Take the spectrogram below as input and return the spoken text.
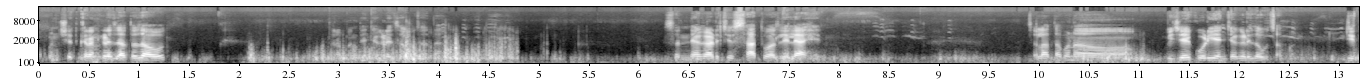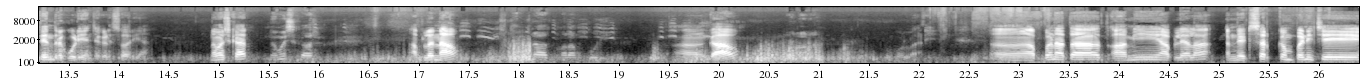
आपण शेतकऱ्यांकडे जातच आहोत. तर आपण त्यांच्याकडे जाऊ आता. संध्याकाळचे सात वाजलेले आहेत. चला आता आपण विजय कोळी यांच्याकडे जाऊच आपण. जितेंद्र कोळी यांच्याकडे सॉरी नमस्कार. नमस्कार. आपलं नाव? आत्माराम कोळी. गाव? आपण आता आम्ही आपल्याला नेटसर्फ कंपनीचे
